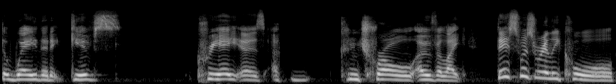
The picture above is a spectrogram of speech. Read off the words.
the way that it gives creators a control over like, this was really cool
